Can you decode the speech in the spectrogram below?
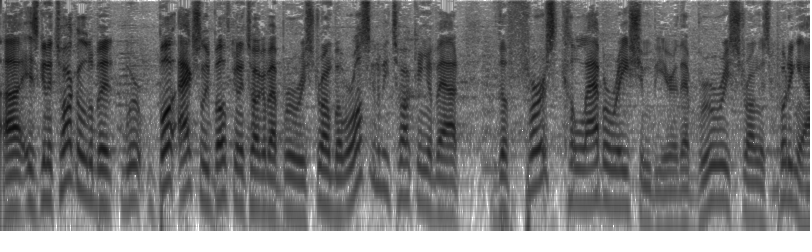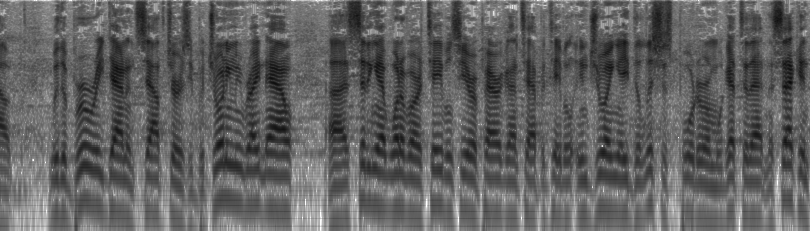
uh, is going to talk a little bit. We're bo- actually both going to talk about Brewery Strong, but we're also going to be talking about the first collaboration beer that Brewery Strong is putting out with a brewery down in South Jersey. But joining me right now, uh, sitting at one of our tables here at Paragon Tap and Table, enjoying a delicious porter, and we'll get to that in a second,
